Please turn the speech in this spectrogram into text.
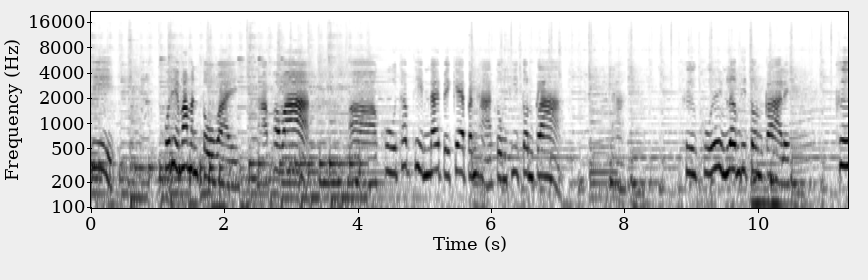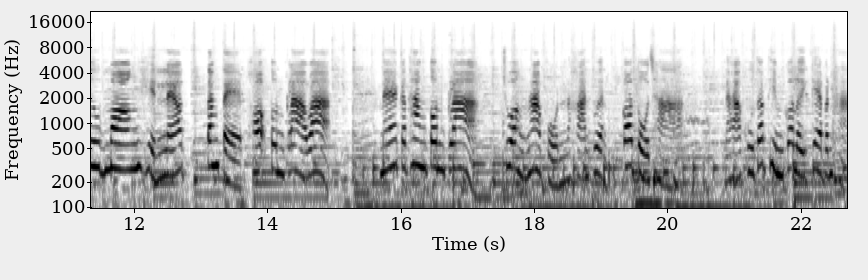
ที่ครูเทีมว่ามันโตไวนะคะเพราะว่าอ่าครูทับทิมได้ไปแก้ปัญหาตรงที่ต้นกล้านะคะคือครูทับทิมเริ่มที่ต้นกล้าเลย คือมองเห็นแล้วตั้งแต่เพาะต้นกล้าว่า แม้กระทั่งต้นกล้าช่วงหน้าฝนนะคะเพื่อนก็โตช้านะคะครูทับทิมก็เลยแก้ปัญหา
